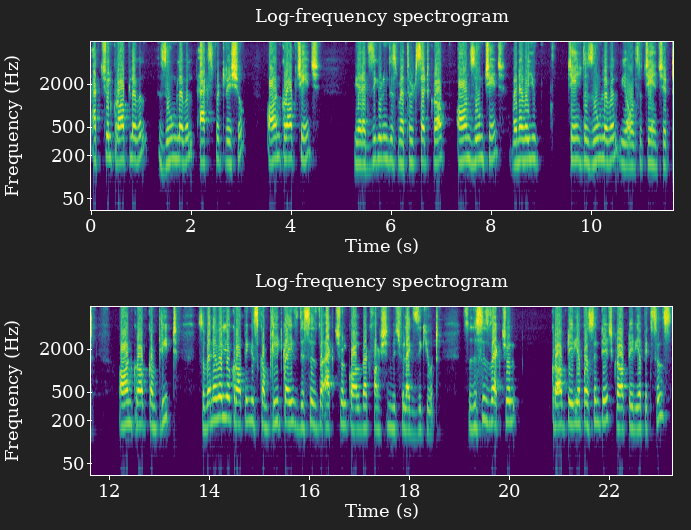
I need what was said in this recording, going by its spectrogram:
actual crop level zoom level aspect ratio on crop change. We are executing this method set crop on zoom change. Whenever you change the zoom level we also change it. On crop complete. So whenever your cropping is complete guys this is the actual callback function which will execute. So this is the actual cropped area percentage cropped area pixels.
